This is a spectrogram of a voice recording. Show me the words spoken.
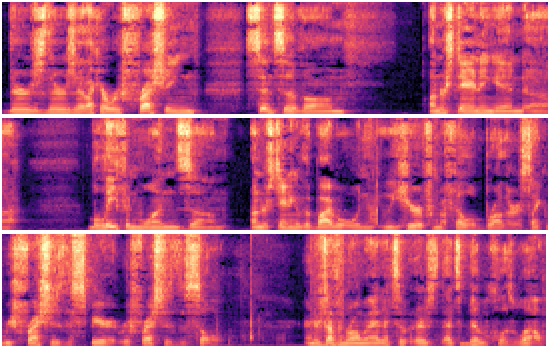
there's there's a, like a refreshing sense of um, understanding and uh, belief in one's um, understanding of the Bible when we hear it from a fellow brother. It's like refreshes the spirit, refreshes the soul, and there's nothing wrong with that. That's a, there's that's biblical as well.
